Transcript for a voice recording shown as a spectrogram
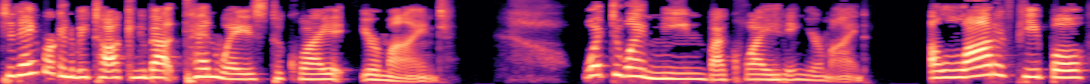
Today, we're going to be talking about 10 ways to quiet your mind. What do I mean by quieting your mind? A lot of people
